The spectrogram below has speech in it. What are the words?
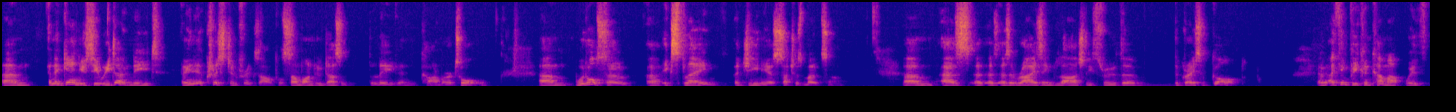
Um, and again, you see, we don't need. I mean, a Christian, for example, someone who doesn't believe in karma at all, um, would also uh, explain a genius such as Mozart um, as, as, as arising largely through the, the grace of God. I think we can come up with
